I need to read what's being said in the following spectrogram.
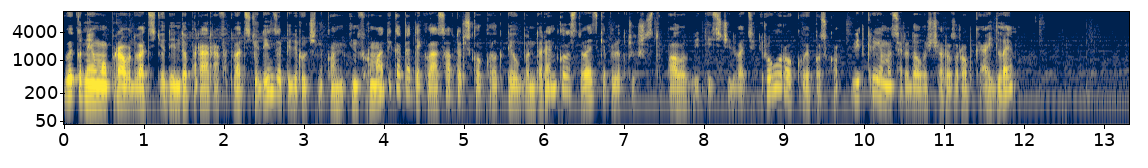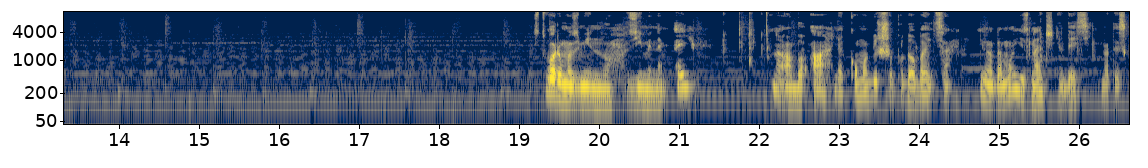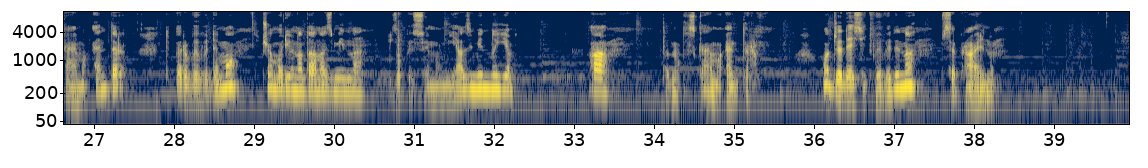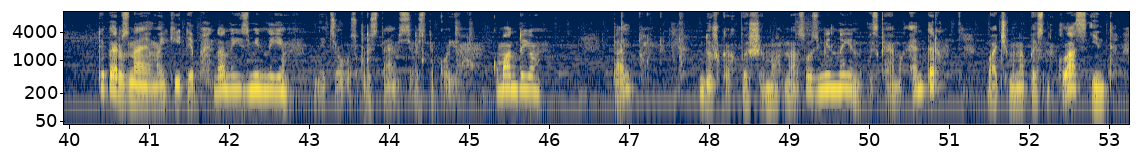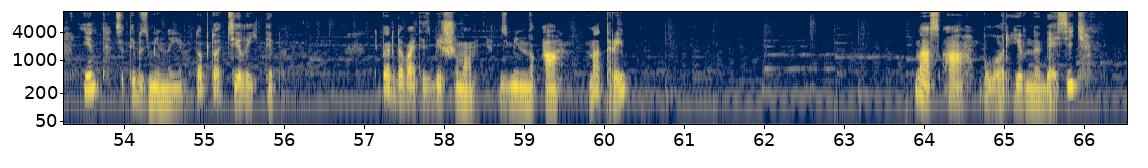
Виконуємо право 21 до параграфа 21 за підручником інформатика 5 клас авторського колективу Бондаренко Листовецький Пилипчук Шестопалов 2022 року випуску. Відкриємо середовище розробки IDLE. Створимо змінну з іменем A, ну або A, як кому більше подобається, і надамо їй значення 10. Натискаємо Enter. Тепер виведемо, чому рівна дана змінна. Записуємо ім'я змінної А та натискаємо Enter. Отже, 10 виведено, все правильно. Тепер знаємо, який тип даної змінної. Для цього скористаємося ось такою командою Type. В дужках пишемо назву змінної, натискаємо Enter. Бачимо написано клас int. Int це тип змінної, тобто цілий тип. Тепер давайте збільшимо змінну А на 3. У нас А було рівне 10.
